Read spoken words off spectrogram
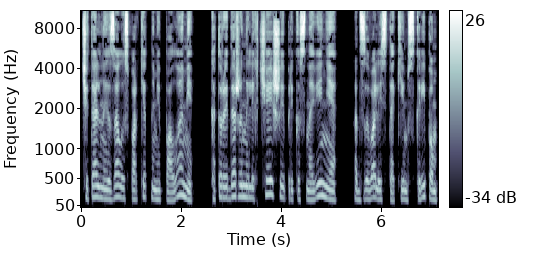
читальные залы с паркетными полами, которые даже на легчайшие прикосновения отзывались таким скрипом,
